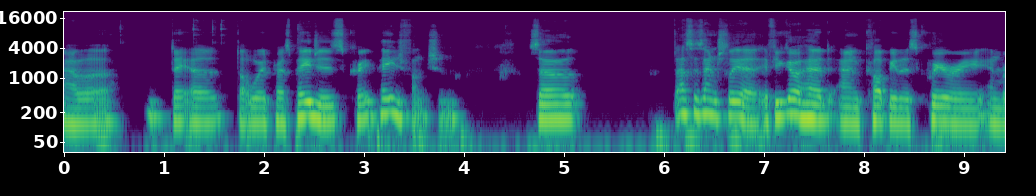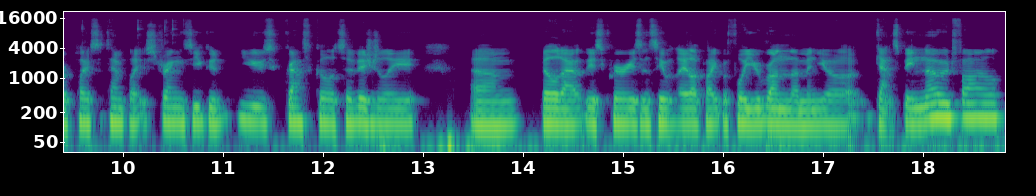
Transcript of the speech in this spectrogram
our data.wordpress pages create page function. So that's essentially it. If you go ahead and copy this query and replace the template strings, you could use GraphiQL to visually um, build out these queries and see what they look like before you run them in your Gatsby node file.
